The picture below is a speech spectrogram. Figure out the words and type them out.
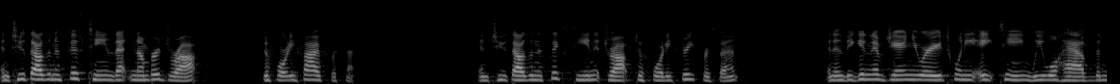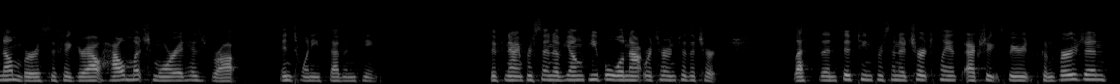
In 2015, that number dropped to 45%. In 2016, it dropped to 43%. And in the beginning of January 2018, we will have the numbers to figure out how much more it has dropped in 2017. 59% of young people will not return to the church. Less than 15% of church plants actually experience conversion.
